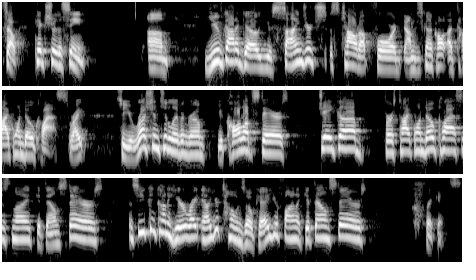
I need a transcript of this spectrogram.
So, picture the scene. Um, you've got to go. You've signed your ch- child up for, I'm just going to call it a Taekwondo class, right? So you rush into the living room, you call upstairs, Jacob, first Taekwondo class this night, get downstairs. And so you can kind of hear right now, your tone's okay, you're fine, like get downstairs. Crickets.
